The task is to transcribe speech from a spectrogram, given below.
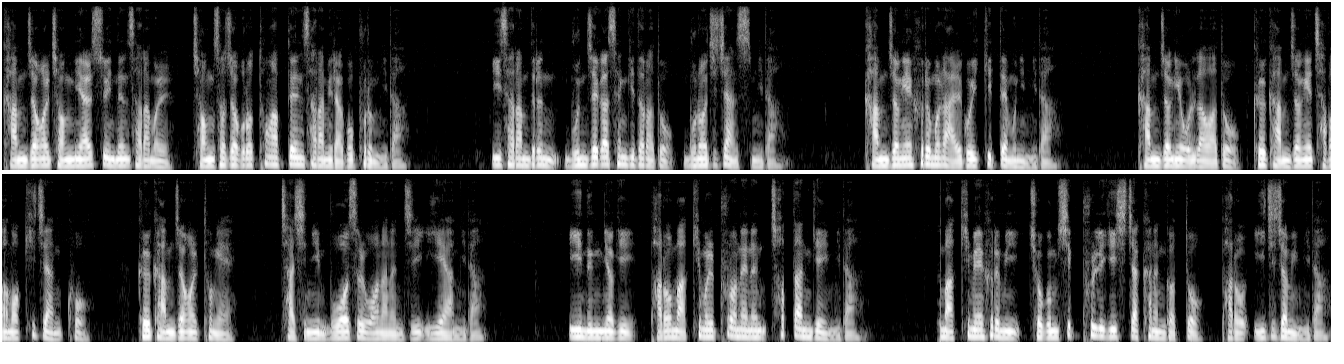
감정을 정리할 수 있는 사람을 정서적으로 통합된 사람이라고 부릅니다. 이 사람들은 문제가 생기더라도 무너지지 않습니다. 감정의 흐름을 알고 있기 때문입니다. 감정이 올라와도 그 감정에 잡아먹히지 않고 그 감정을 통해 자신이 무엇을 원하는지 이해합니다. 이 능력이 바로 막힘을 풀어내는 첫 단계입니다. 막힘의 흐름이 조금씩 풀리기 시작하는 것도 바로 이 지점입니다.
